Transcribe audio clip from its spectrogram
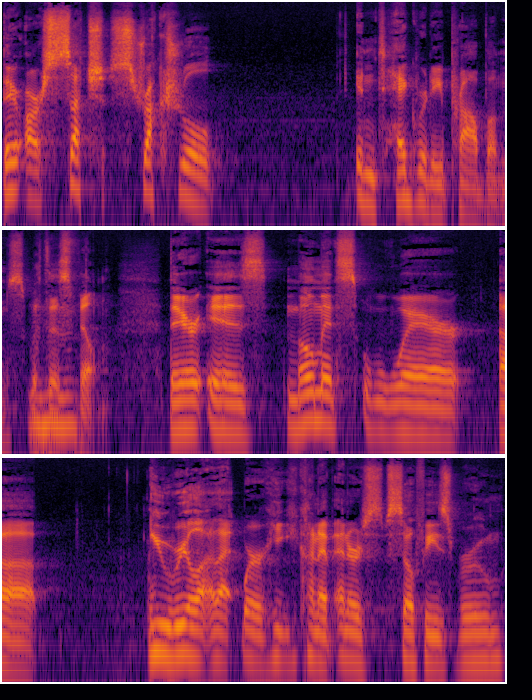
there are such structural integrity problems with this Mhm. film. There is moments where uh, you realize that where he kind of enters Sophie's room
